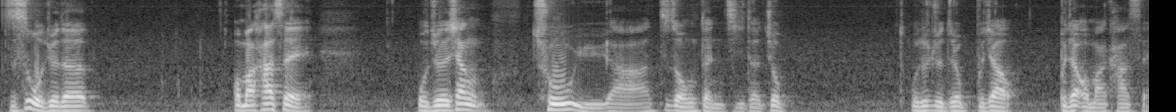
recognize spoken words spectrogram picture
只是我觉得 omakase，我觉得像出鱼啊这种等级的就，就我就觉得就不叫不叫 omakase，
